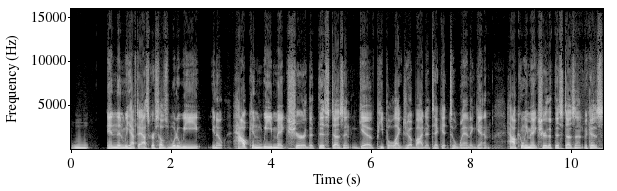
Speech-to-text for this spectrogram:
and then we have to ask ourselves, what do we you know, how can we make sure that this doesn't give people like Joe Biden a ticket to win again? How can we make sure that this doesn't, because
